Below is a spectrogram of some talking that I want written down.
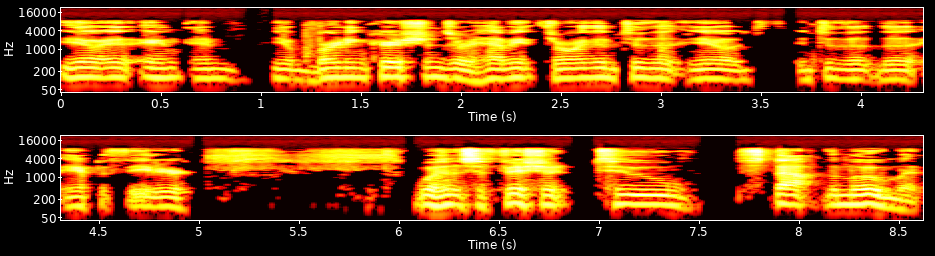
you know, and, and you know, burning Christians or having throwing them to the you know into the, the amphitheater wasn't sufficient to stop the movement.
